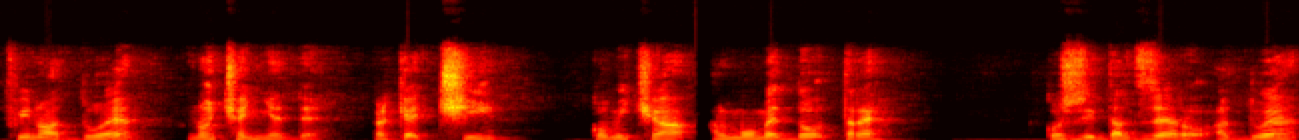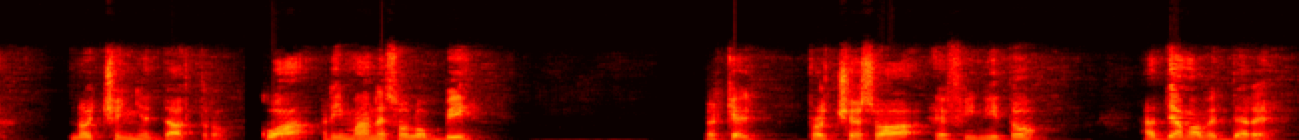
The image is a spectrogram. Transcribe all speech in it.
fino a 2 non c'è niente perché C comincia al momento 3 così dal 0 a 2 non c'è nient'altro. Qua rimane solo B, perché il processo A è finito. Andiamo a vedere.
